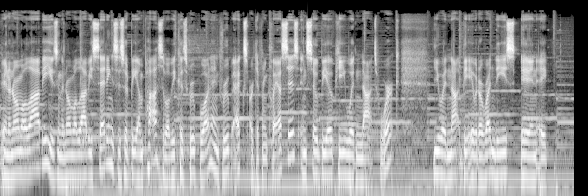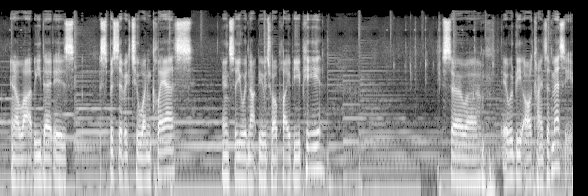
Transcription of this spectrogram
in a normal lobby, using the normal lobby settings, this would be impossible because Group 1 and Group X are different classes, and so BOP would not work. You would not be able to run these in a in a lobby that is specific to one class, and so you would not be able to apply BP. So um, it would be all kinds of messy.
